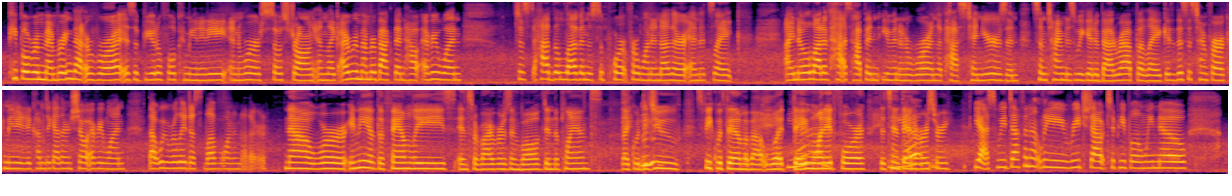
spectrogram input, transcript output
people remembering that Aurora is a beautiful community and we're so strong. And like I remember back then how everyone just had the love and the support for one another. And it's like, I know a lot of has happened even in Aurora in the past 10 years, and sometimes we get a bad rap, but like this is time for our community to come together and show everyone that we really just love one another. Now, were any of the families and survivors involved in the plans? Like, what, did mm-hmm. you speak with them about what yeah. they wanted for the 10th yep. anniversary? Yes, we definitely reached out to people, and we know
